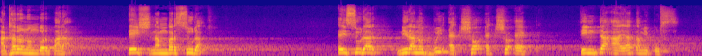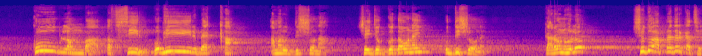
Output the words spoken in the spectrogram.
আঠারো নম্বর পারা, তেইশ নম্বর সুরা। এই সুরার নিরানব্বই, একশো একশো এক তিনটা আয়াত আমি পড়ছি। খুব লম্বা, তফসির, গভীর ব্যাখ্যা। আমার উদ্দেশ্য না। সেই যোগ্যতাও নাই, উদ্দেশ্যও নাই। কারণ হলো, শুধু আপনাদের কাছে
